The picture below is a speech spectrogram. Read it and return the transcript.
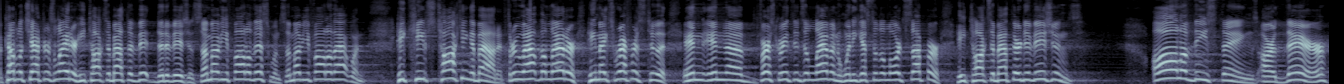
a couple of chapters later, he talks about the, the divisions. Some of you follow this one, some of you follow that one. He keeps talking about it. Throughout the letter, he makes reference to it. In, in uh, 1 Corinthians 11, when he gets to the Lord's Supper, he talks about their divisions. All of these things are there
